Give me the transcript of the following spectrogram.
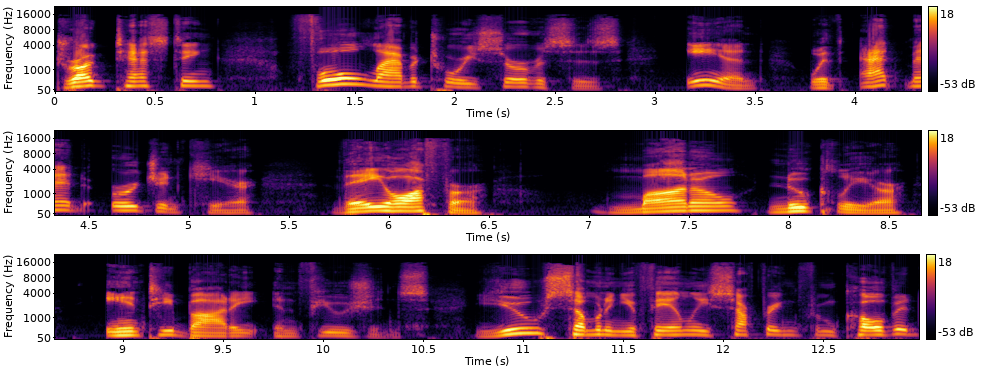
drug testing, full laboratory services, and with AtMed Urgent Care, they offer mononuclear antibody infusions. You, someone in your family suffering from COVID,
